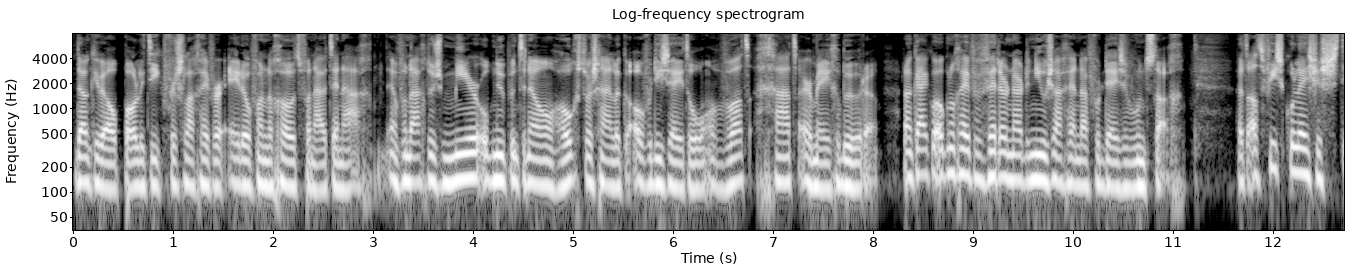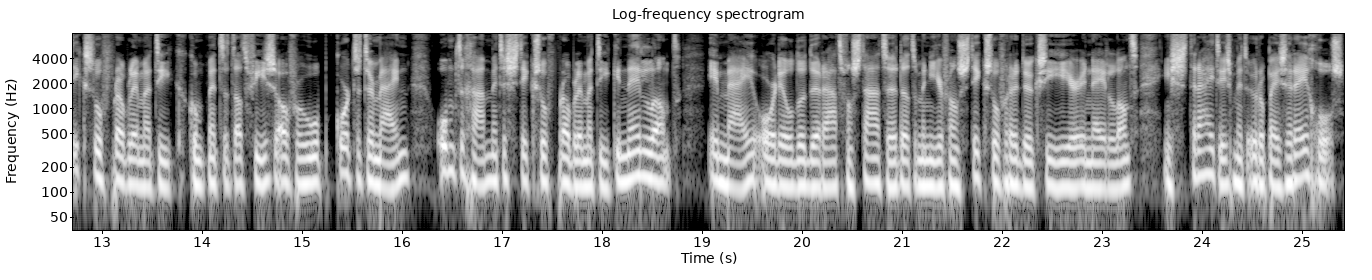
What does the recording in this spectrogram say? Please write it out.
Dankjewel, politiek verslaggever Edo van der Goot vanuit Den Haag. En vandaag dus meer op nu.nl, hoogstwaarschijnlijk over die zetel. Wat gaat ermee gebeuren? Dan kijken we ook nog even verder naar de nieuwsagenda voor deze woensdag. Het adviescollege stikstofproblematiek komt met het advies over hoe op korte termijn om te gaan met de stikstofproblematiek in Nederland. In mei oordeelde de Raad van State dat de manier van stikstofreductie hier in Nederland in strijd is met Europese regels,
